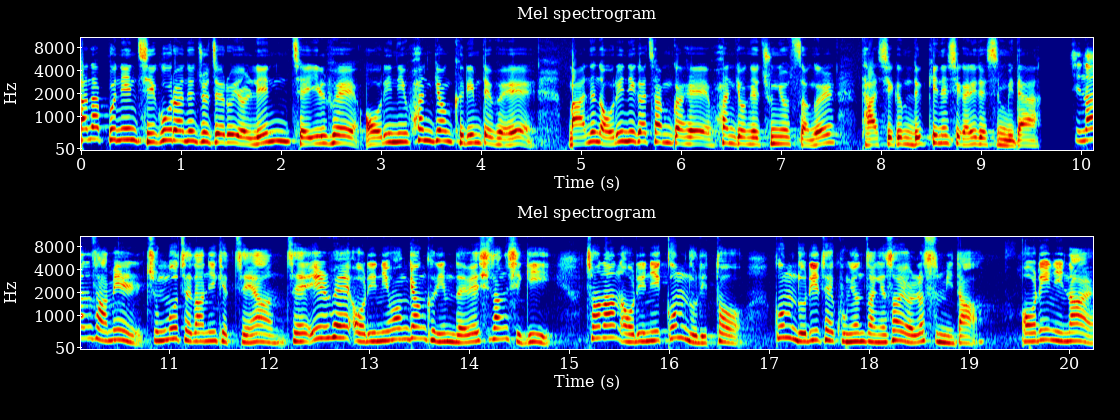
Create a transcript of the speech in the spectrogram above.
하나뿐인 지구라는 주제로 열린 제1회 어린이 환경 그림 대회에 많은 어린이가 참가해 환경의 중요성을 다시금 느끼는 시간이 됐습니다. 지난 3일 중부재단이 개최한 제1회 어린이 환경 그림 대회 시상식이 천안 어린이 꿈 놀이터 꿈 놀이 대공연장에서 열렸습니다. 어린이날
